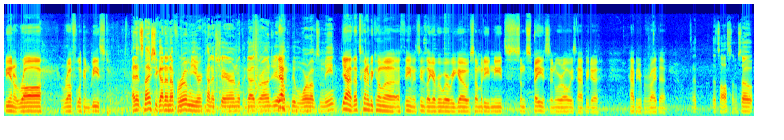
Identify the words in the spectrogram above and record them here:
being a raw, rough looking beast. And it's nice. You got enough room. You're kind of sharing with the guys around you, Yeah. helping people warm up some meat. Yeah, that's kind of become a, a theme. It seems like everywhere we go, somebody needs some space, and we're always happy to happy to provide that. That, that's awesome. So,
